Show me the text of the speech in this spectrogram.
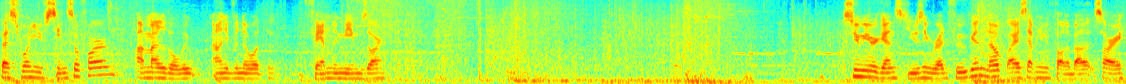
Best one you've seen so far? I'm out of the loop. I don't even know what the family memes are. Assume you're against using Red Fugen? Nope, I just haven't even thought about it. Sorry.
